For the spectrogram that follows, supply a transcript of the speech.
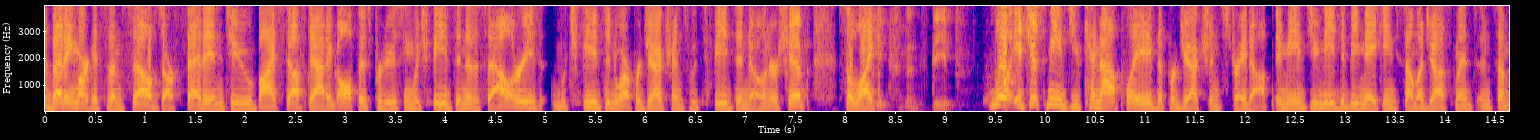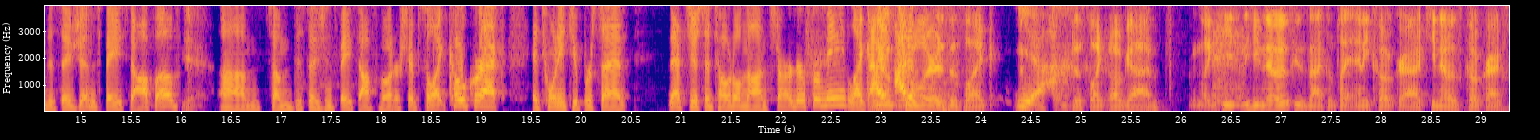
The betting markets themselves are fed into by stuff Data Golf is producing, which feeds into the salaries, which feeds into our projections, which feeds into ownership. So, like, deep. that's deep. Well, it just means you cannot play the projection straight up. It means you need to be making some adjustments and some decisions based off of yeah. um, some decisions based off of ownership. So, like Kokrak at 22%, that's just a total non-starter for me. Like I know I, I Coolers is like Yeah. just like oh god, like he he knows he's not going to play any Kokrak. He knows Kokrak's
